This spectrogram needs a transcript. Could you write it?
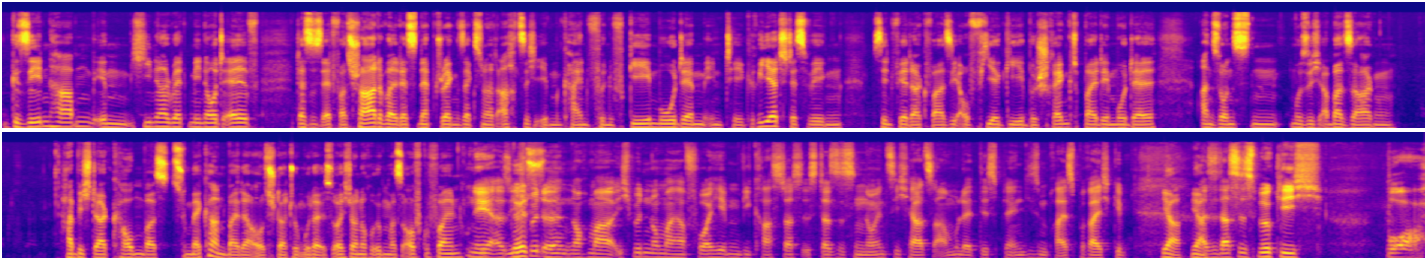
gesehen haben im China Redmi Note 11. Das ist etwas schade, weil der Snapdragon 680 eben kein 5G-Modem integriert. Deswegen sind wir da quasi auf 4G beschränkt bei dem Modell. Ansonsten muss ich aber sagen, habe ich da kaum was zu meckern bei der Ausstattung oder ist euch da noch irgendwas aufgefallen? Nee, also ich würde nochmal noch mal hervorheben, wie krass das ist, dass es ein 90 Hertz AMOLED-Display in diesem Preisbereich gibt. Ja, ja. Also das ist wirklich, boah,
